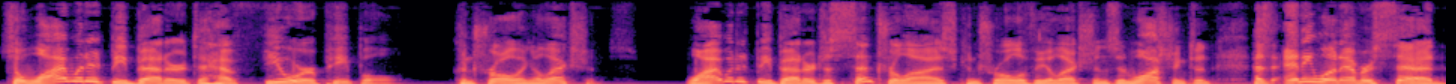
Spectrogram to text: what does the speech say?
So why would it be better to have fewer people controlling elections? Why would it be better to centralize control of the elections in Washington? Has anyone ever said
